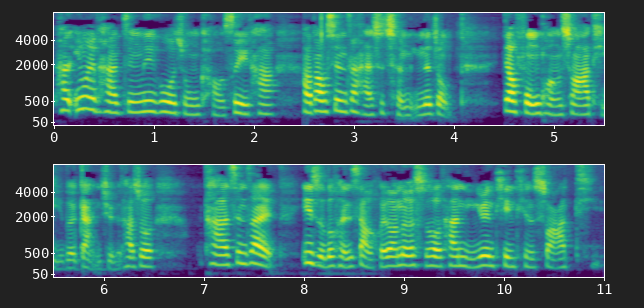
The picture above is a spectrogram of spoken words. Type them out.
他因为他经历过中考，所以他他到现在还是沉迷那种要疯狂刷题的感觉。他说。他现在一直都很想回到那个时候，他宁愿天天刷题。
